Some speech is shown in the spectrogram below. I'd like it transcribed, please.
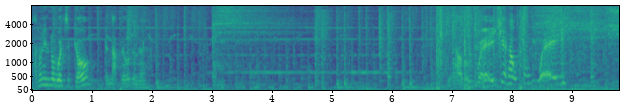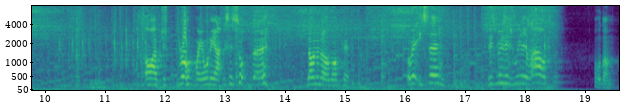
I don't even know where to go in that building there. Get out of the way! Get out of the way! Oh, I've just broke my only access up there. No, no, no, I'm okay. Oh wait, it's there. This music's really loud. Hold on.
